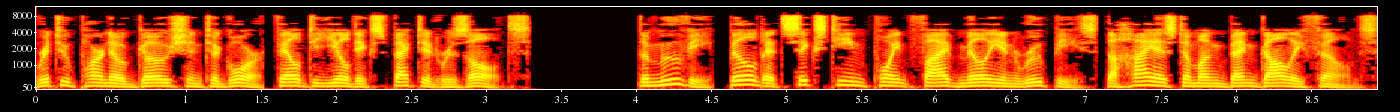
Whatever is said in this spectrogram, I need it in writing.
Rituparno Ghosh and Tagore, failed to yield expected results. The movie, billed at 16.5 million rupees the highest among Bengali films.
